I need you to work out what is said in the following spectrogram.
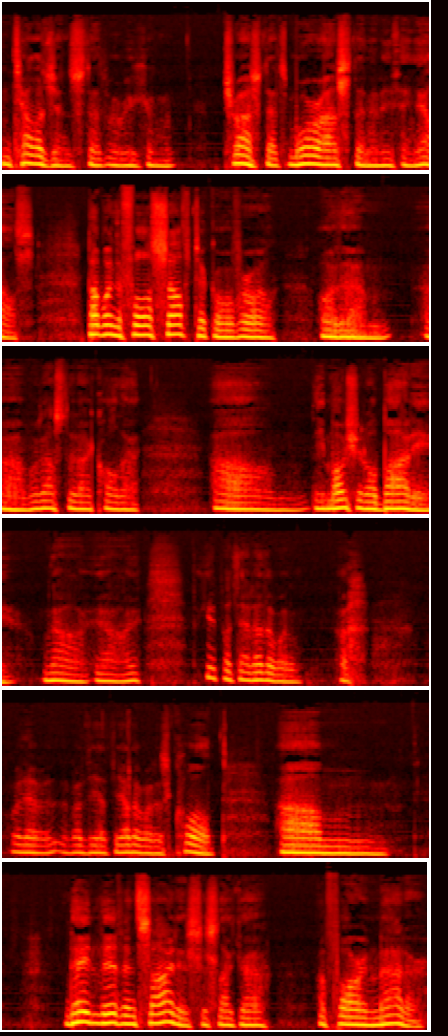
intelligence that we can trust. That's more us than anything else. But when the false self took over, or, or the um, uh, what else did I call that? Um, the emotional body. No, yeah, I forget what that other one, uh, whatever what the, the other one is called. Um, they live inside us just like a, a foreign matter,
